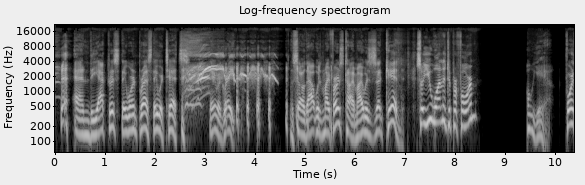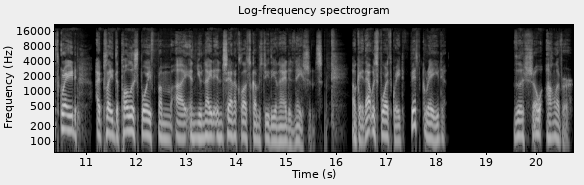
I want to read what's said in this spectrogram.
and the actress, they weren't breasts, they were tits. They were great. so that was my first time. I was a kid. so. You wanted to perform? Oh yeah. Fourth grade, I played the Polish boy from uh, in United in Santa Claus Comes to the United Nations. Okay, that was fourth grade. Fifth grade, the show Oliver,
